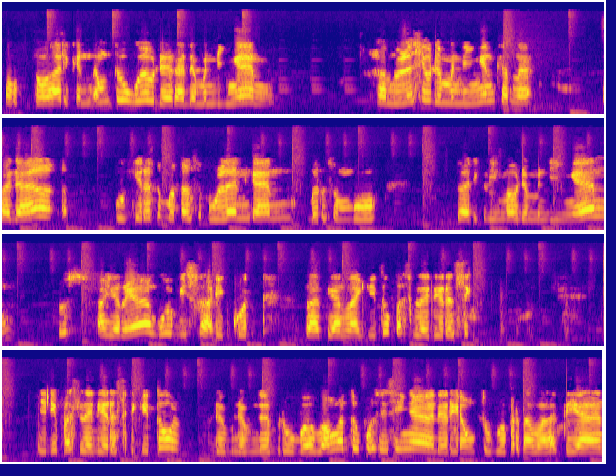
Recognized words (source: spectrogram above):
waktu hari ke-6 tuh gue udah rada mendingan. Alhamdulillah sih udah mendingan karena padahal gue kira tuh bakal sebulan kan baru sembuh. Terus hari kelima udah mendingan terus akhirnya gue bisa ikut latihan lagi tuh pas gladi resik jadi pas gladi resik itu udah bener-bener berubah banget tuh posisinya dari yang waktu gue pertama latihan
